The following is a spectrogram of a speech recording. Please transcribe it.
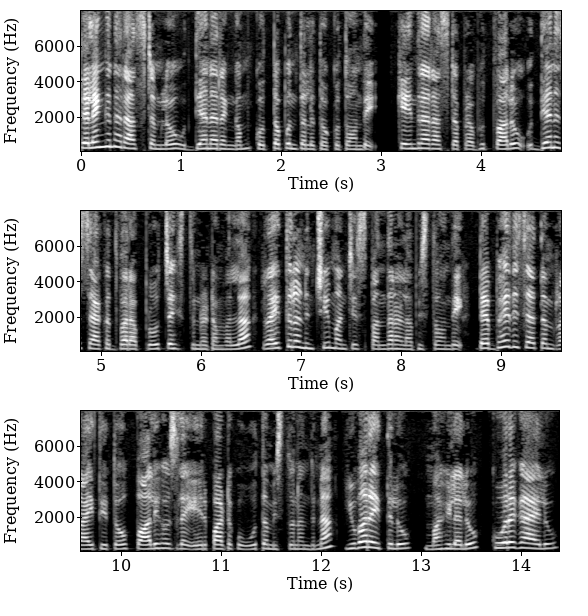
తెలంగాణ రాష్ట్రంలో ఉద్యాన రంగం కొత్త పుంతలు తొక్కుతోంది. కేంద్ర రాష్ట్ర ప్రభుత్వాలు ఉద్యాన శాఖ ద్వారా ప్రోత్సహిస్తుండటం వల్ల రైతుల నుంచి మంచి స్పందన లభిస్తోంది. డెబ్బై ఐదు శాతం రాయితీతో పాలిహౌజ్ల ఏర్పాటుకు ఊతమిస్తున్నందున యువ రైతులు మహిళలు కూరగాయలు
